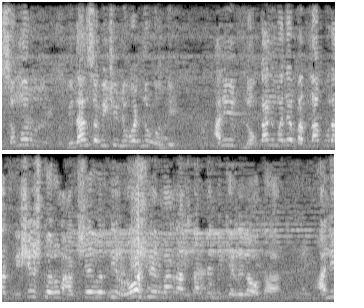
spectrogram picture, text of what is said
समोर विधानसभेची निवडणूक होती. आणि लोकांमध्ये बदलापुरात विशेष करून अक्षयवरती रोष निर्माण राजकारण्यांनी केलेला होता. आणि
